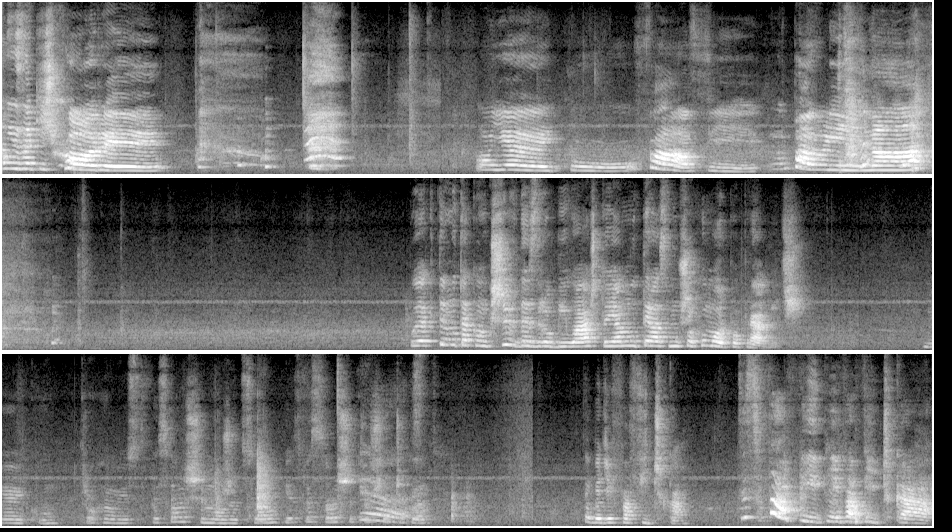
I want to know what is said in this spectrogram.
on jest jakiś chory. Ojejku, fafik. No Paulina. Bo jak ty mu taką krzywdę zrobiłaś, to ja mu teraz muszę humor poprawić. Jejku, trochę jest weselszy może, co? Jest weselszy troszeczkę. To będzie faficzka. To jest Fafik, nie Faficzka.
